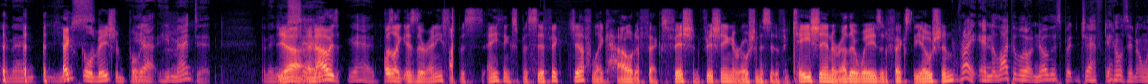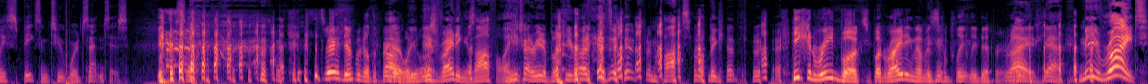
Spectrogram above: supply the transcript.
and then you Exclamation point. Yeah, he meant it. And then you Yeah, said, and I was-. I was like, is there any spec- anything specific, Jeff, like how it affects fish and fishing or ocean acidification or other ways it affects the ocean? Right, and a lot of people don't know this, but Jeff Danielson only speaks in two-word sentences. it's very difficult to figure Oh, out what he wants. his writing is awful. You try to read a book he wrote; it's impossible to get through. He can read books, but writing them is completely different. Right? Yeah, me right.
